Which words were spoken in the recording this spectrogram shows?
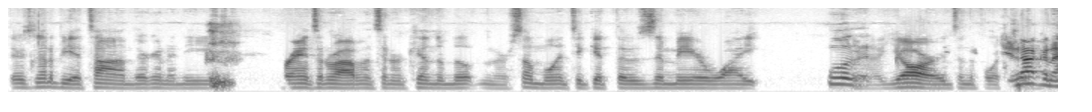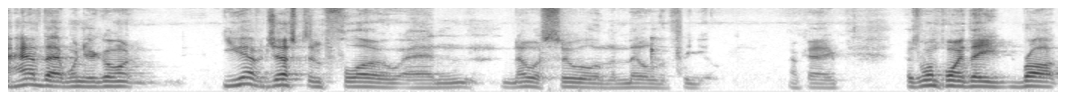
There's going to be a time they're going to need Branson Robinson or Kendall Milton or someone to get those Zamir White Well, you know, yards in the fourth. you're not going to have that when you're going. You have Justin Flowe and Noah Sewell in the middle of the field. Okay. There's one point they brought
